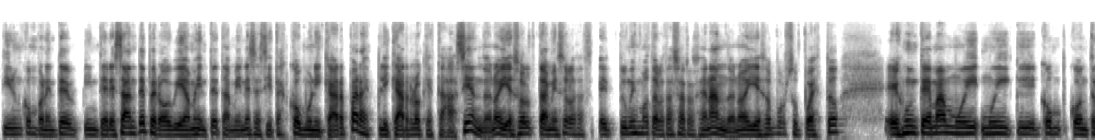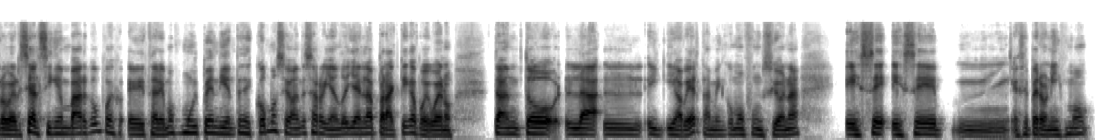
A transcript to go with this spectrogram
tiene un componente interesante, pero obviamente también necesitas comunicar para explicar lo que estás haciendo, ¿no? Y eso también se lo eh, tú mismo te lo estás cercenando, ¿no? Y eso, por supuesto, es un tema muy, muy eh, con- controversial. Sin embargo, pues eh, estaremos muy pendientes de cómo se van desarrollando ya en la práctica, pues bueno, tanto la, y, y a ver también cómo funciona ese, ese, mm, ese peronismo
